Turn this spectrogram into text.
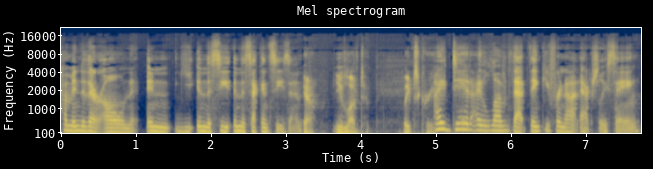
come into their own in in the se- in the second season. Yeah. You loved Leaps Creek. I did. I loved that. Thank you for not actually saying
